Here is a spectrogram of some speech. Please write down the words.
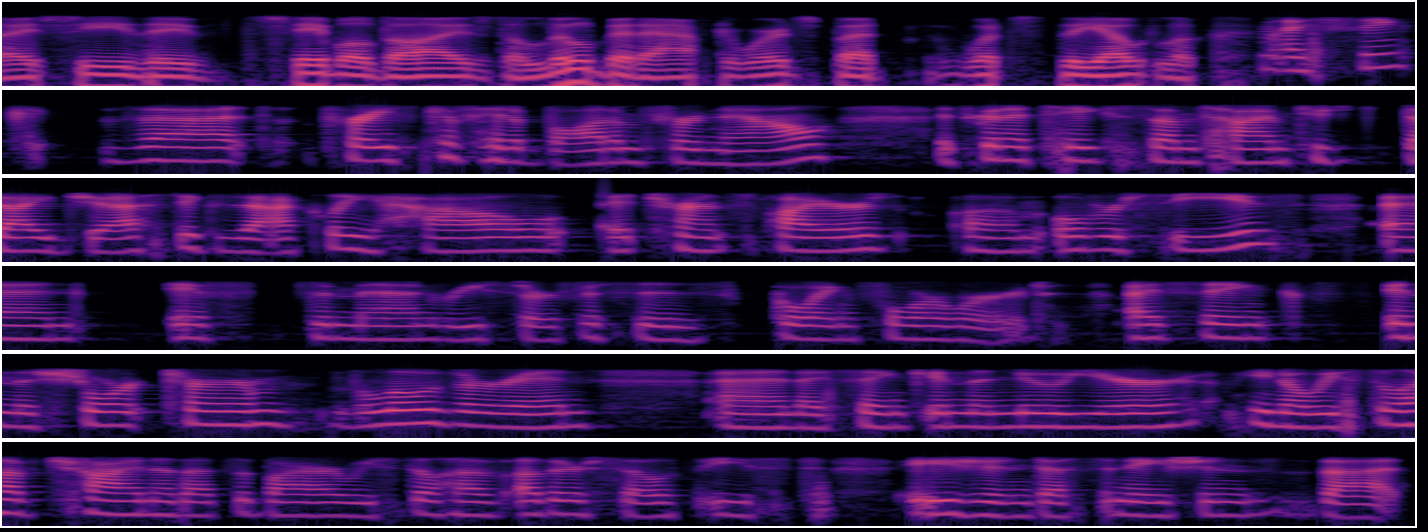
I see they've stabilized a little bit afterwards, but what's the outlook? I think that price have hit a bottom for now. It's going to take some time to digest exactly how it transpires um, overseas and if demand resurfaces going forward. I think in the short term, the lows are in, and I think in the new year, you know, we still have China that's a buyer. We still have other Southeast Asian destinations that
